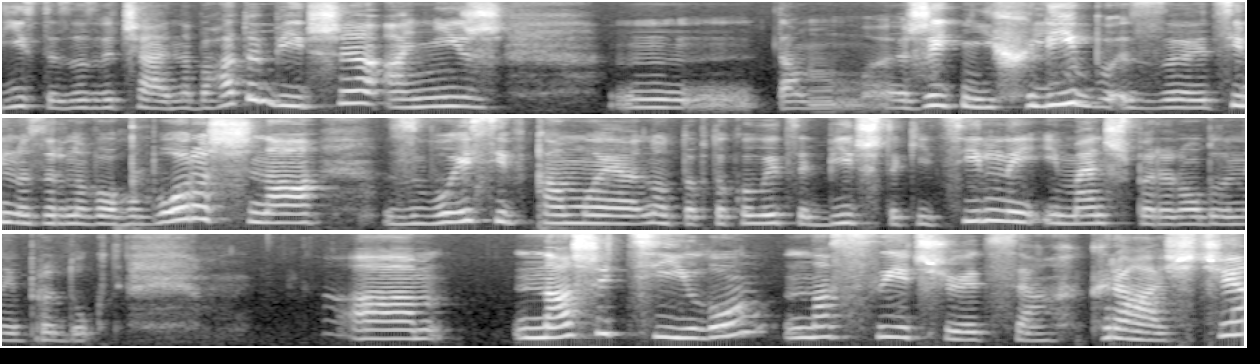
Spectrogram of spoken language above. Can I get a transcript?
з'їсти зазвичай набагато більше, аніж там, житній хліб з цільнозернового борошна, з висівками, ну, тобто коли це більш такий цільний і менш перероблений продукт. А, Наше тіло насичується краще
